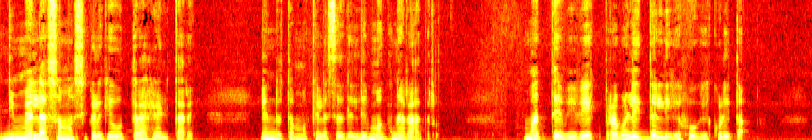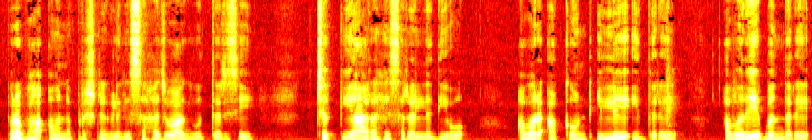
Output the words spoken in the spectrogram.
ನಿಮ್ಮೆಲ್ಲ ಸಮಸ್ಯೆಗಳಿಗೆ ಉತ್ತರ ಹೇಳ್ತಾರೆ ಎಂದು ತಮ್ಮ ಕೆಲಸದಲ್ಲಿ ಮಗ್ನರಾದರು. ಮತ್ತೆ ವಿವೇಕ್ ಪ್ರಬಳಿದ್ದಲ್ಲಿಗೆ ಹೋಗಿ ಕುಳಿತ. ಪ್ರಭಾ ಅವನ ಪ್ರಶ್ನೆಗಳಿಗೆ ಸಹಜವಾಗಿ ಉತ್ತರಿಸಿ, ಚೆಕ್ ಯಾರ ಹೆಸರಲ್ಲಿದೆಯೋ, ಅವರ ಅಕೌಂಟ್ ಇಲ್ಲೇ ಇದ್ದರೆ, ಅವರೇ ಬಂದರೆ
